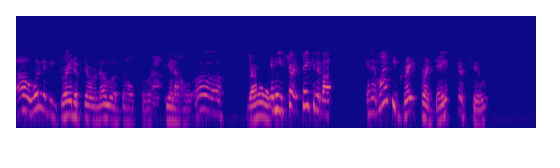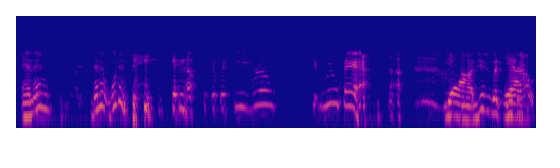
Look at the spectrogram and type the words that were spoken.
Oh, wouldn't it be great if there were no adults around? You know, oh, right and you start thinking about, and it might be great for a day or two, and then then it wouldn't be. You know, it would be real, real bad. Yeah. uh, just with, Yeah. without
